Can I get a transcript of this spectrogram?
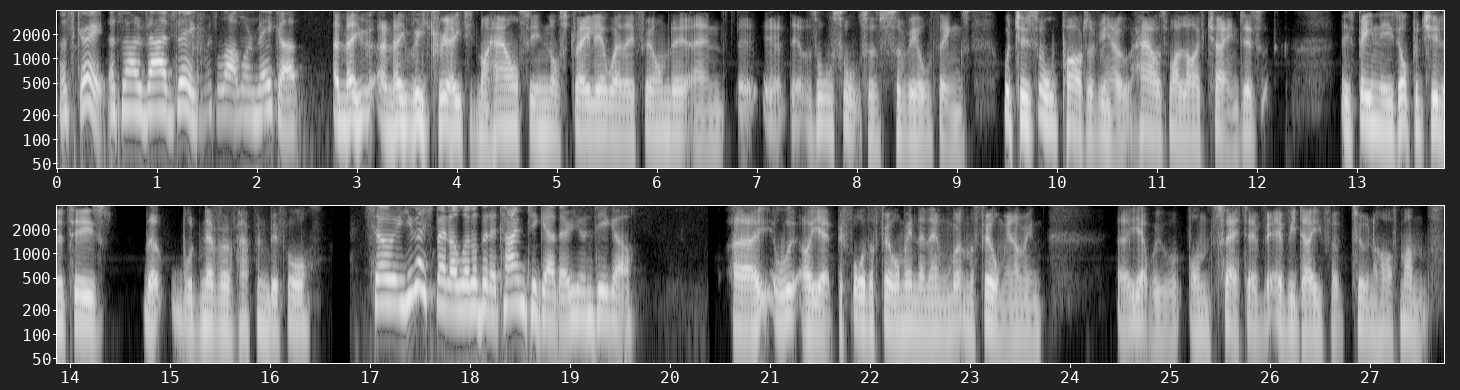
That's great. That's not a bad thing with a lot more makeup. And they and they recreated my house in Australia where they filmed it, and it, it, there was all sorts of surreal things, which is all part of you know how has my life changed. There's there's been these opportunities that would never have happened before. So you guys spent a little bit of time together, you and Viggo. Uh, we, oh yeah, before the filming, and then when the filming, I mean, uh, yeah, we were on set every every day for two and a half months.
